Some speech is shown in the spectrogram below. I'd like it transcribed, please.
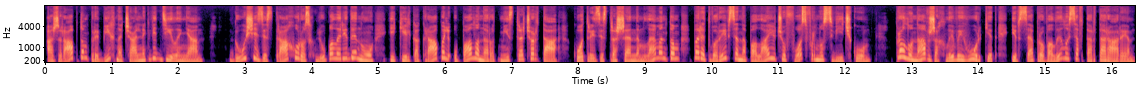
аж раптом прибіг начальник відділення. Душі зі страху розхлюпали рідину, і кілька крапель упало на ротмістра чорта, котрий зі страшенним лементом перетворився на палаючу фосфорну свічку. Пролунав жахливий гуркіт, і все провалилося в тартарари.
